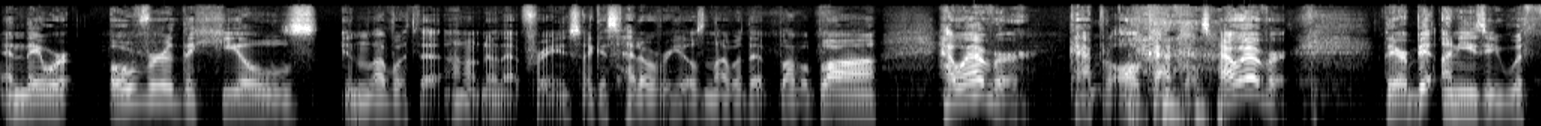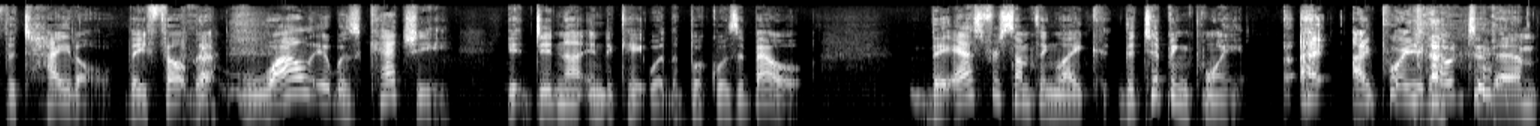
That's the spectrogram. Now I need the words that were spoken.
And they were over the heels in love with it. I don't know that phrase. I guess head over heels in love with it, blah, blah, blah. However, capital, all capitals. However, they're a bit uneasy with the title. They felt that while it was catchy, it did not indicate what the book was about. They asked for something like The Tipping Point. I, I pointed out to them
